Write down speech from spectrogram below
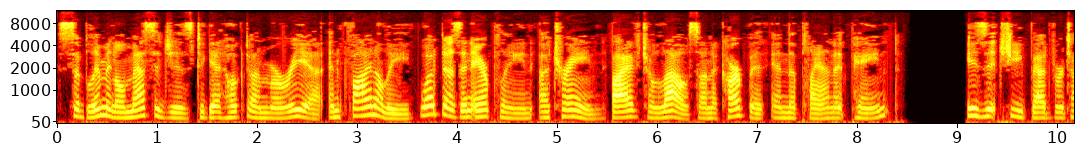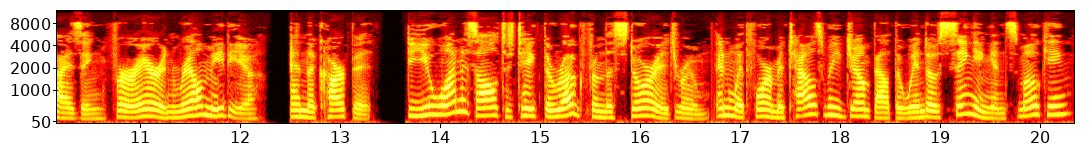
Subliminal messages to get hooked on Maria, and finally, what does an airplane, a train, five cholaus on a carpet, and the planet paint? Is it cheap advertising for air and rail media? And the carpet? Do you want us all to take the rug from the storage room, and with four Mataus we jump out the window singing and smoking?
